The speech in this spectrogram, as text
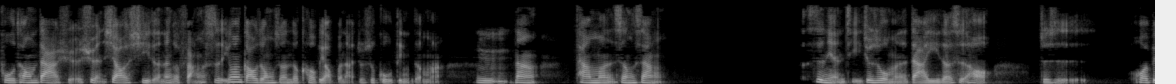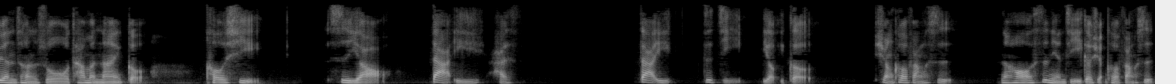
普通大学选校系的那个方式，因为高中生的课表本来就是固定的嘛。嗯嗯。那他们身上四年级，就是我们的大一的时候，就是会变成说，他们那一个科系是要大一还是大一自己有一个选课方式。然后四年级一个选课方式，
